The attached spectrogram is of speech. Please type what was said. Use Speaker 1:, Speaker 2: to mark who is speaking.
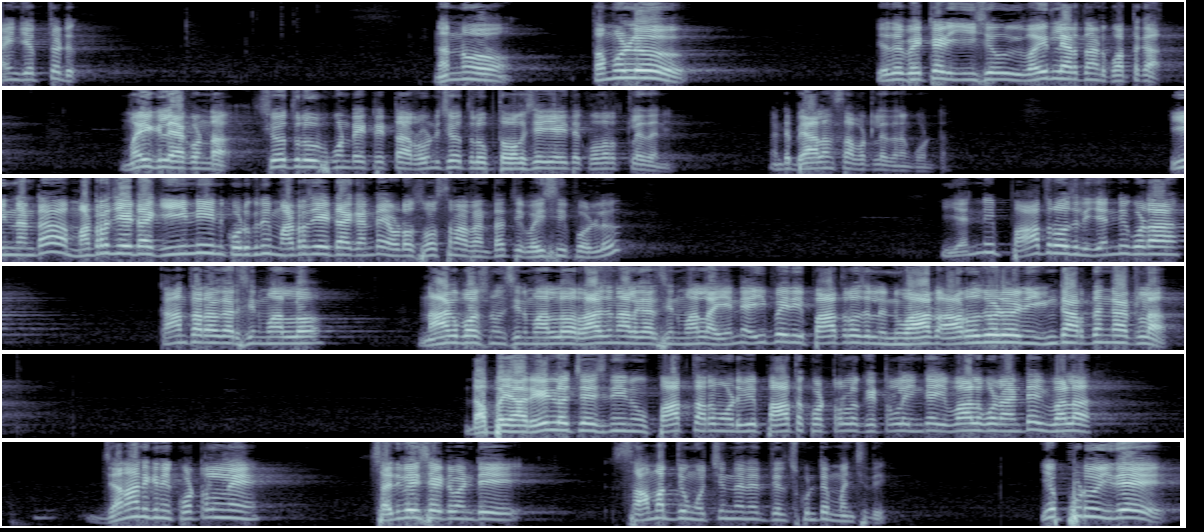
Speaker 1: ఆయన చెప్తాడు. నన్ను తమ్ముళ్ళు ఏదో పెట్టాడు ఈ చెవు వైర్లు ఎడతాడు కొత్తగా. మైక్ లేకుండా చేతులు ఊపుకుంటా ఇట్ట రెండు చేతులు ఊపుతా ఒక చేయి అయితే కుదరట్లేదని. అంటే బ్యాలెన్స్ అవ్వట్లేదు అనుకుంటా ఈయనంట మర్డర్ చేయటానికి ఈయన్ని ఈయన కొడుకుని మర్డర్ చేయటానికి అంటే ఎవడో చూస్తున్నారంట వైసీపీ వాళ్ళు. ఇవన్నీ పాత రోజులు ఇవన్నీ కూడా కాంతారావు గారి సినిమాల్లో నాగభూషణం సినిమాల్లో రాజనాల్ గారి సినిమాల్లో అవన్నీ అయిపోయినాయి. పాత రోజులు నువ్వు ఆ- ఆ రోజు నీకు ఇంకా అర్థం కావట్లా. డెబ్బై ఆరు ఏళ్ళు వచ్చేసి నువ్వు పాత తరమోడివి పాత కుట్రలు కిట్రలు ఇంకా ఇవాళ కూడా అంటే ఇవాళ జనానికి నీ కుట్రల్ని చదివేసేటువంటి సామర్థ్యం వచ్చిందనేది తెలుసుకుంటే మంచిది. ఎప్పుడు ఇదే.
